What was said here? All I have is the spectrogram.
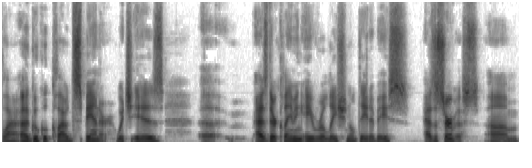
uh, Google Cloud Spanner, which is, uh, as they're claiming, a relational database as a service um,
